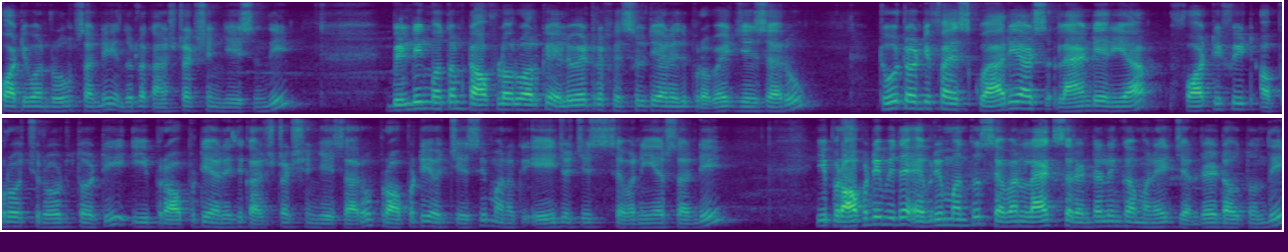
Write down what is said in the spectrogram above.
ఫార్టీ వన్ రూమ్స్ అండి ఇందులో కన్స్ట్రక్షన్ చేసింది. బిల్డింగ్ మొత్తం టాప్ ఫ్లోర్ వరకు ఎలివేటర్ ఫెసిలిటీ అనేది ప్రొవైడ్ చేశారు. Two twenty five square yards land area forty feet approach road తోటి ఈ ప్రాపర్టీ అనేది కన్స్ట్రక్షన్ చేశారు. ప్రాపర్టీ వచ్చేసి మనకు ఏజ్ వచ్చేసి సెవెన్ ఇయర్స్ అండి. ఈ ప్రాపర్టీ మీద every month seven lakhs rental income అనేది జనరేట్ అవుతుంది.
